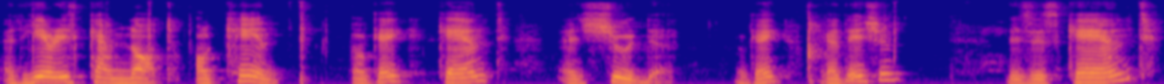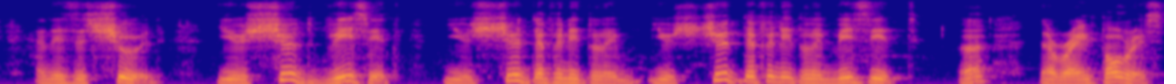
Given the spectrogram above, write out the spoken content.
and here is cannot or can't. Okay? Can't and should. Okay? Pay attention. This is can't and this is should. You should visit. You should definitely you should definitely visit huh, the rainforest.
